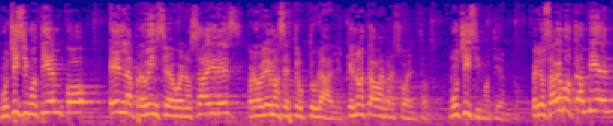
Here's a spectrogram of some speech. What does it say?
muchísimo tiempo en la provincia de Buenos Aires problemas estructurales que no estaban resueltos, muchísimo tiempo. Pero sabemos también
